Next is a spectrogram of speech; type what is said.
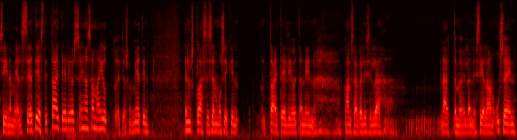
siinä mielessä. Ja tietysti taiteilijoissa ihan sama juttu, että jos mä mietin esimerkiksi klassisen musiikin taiteilijoita, niin kansainvälisillä näyttämöillä, niin siellä on usein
